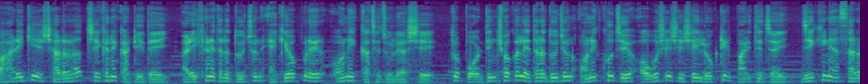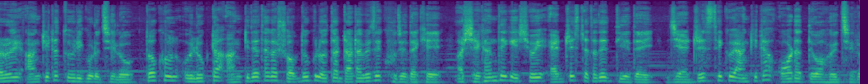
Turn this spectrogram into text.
পাহাড়ে গিয়ে সারা রাত সেখানে কাটিয়ে দেয়, আর এখানে তারা দুজন একে অপরের অনেক কাছে চলে আসে। তো পরদিন সকালে তারা দুজন অনেক খুঁজে, অবশেষে সেই লোকটির বাড়িতে যায় যে কিনা সারার ওই আংটিটা তৈরি করেছিল। তখন ওই লোকটা আংটিতে থাকা শব্দগুলো তার ডাটাবেসে খুঁজে দেখে আর সেখান থেকে সে ওই অ্যাড্রেসটা তাদের দিয়ে দেয়, যে অ্যাড্রেস থেকে ওই আংটিটা অর্ডার দেওয়া হয়েছিল।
